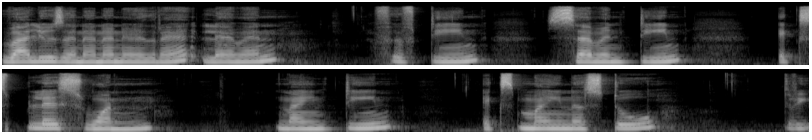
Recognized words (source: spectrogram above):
வேல்யூஸ் என்னென்னு எழுதுகிறேன் eleven fifteen seventeen x plus one nineteen x minus two three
